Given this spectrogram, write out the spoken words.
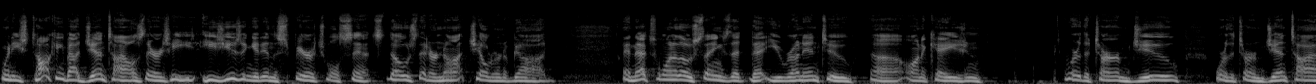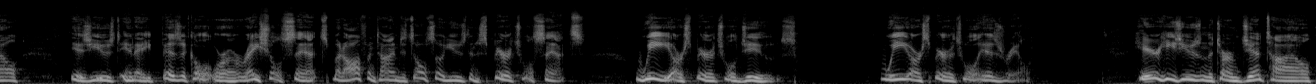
When he's talking about Gentiles, there, he, he's using it in the spiritual sense, those that are not children of God. And that's one of those things that, that you run into uh, on occasion where the term Jew or the term Gentile is used in a physical or a racial sense, but oftentimes it's also used in a spiritual sense. We are spiritual Jews. We are spiritual Israel. Here he's using the term Gentile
